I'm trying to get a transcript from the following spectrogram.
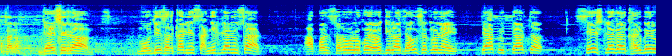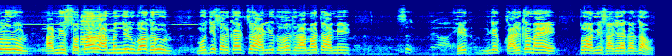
सांगा. जय श्रीराम. मोदी सरकारने सांगितल्यानुसार आपण सर्व लोक अयोध्येला जाऊ शकलो नाही. त्या प्रित्यार्थ शेषनगर खरबी रोडवरून आम्ही स्वतः राम मंदिर उभा करून मोदी सरकारचं आणि तसंच रामाचं आम्ही स- हे म्हणजे कार्यक्रम आहे तो आम्ही साजरा करत आहोत.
